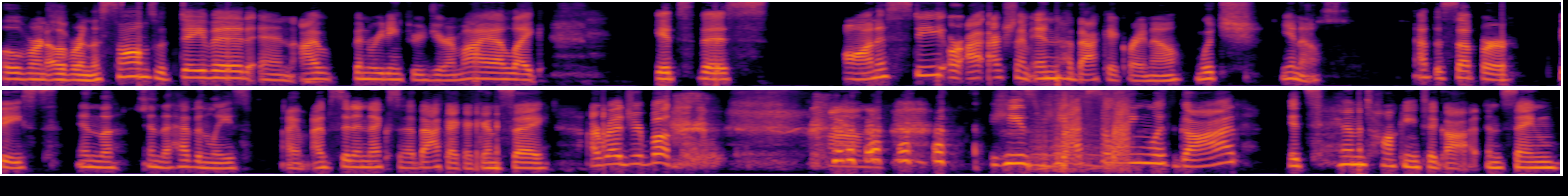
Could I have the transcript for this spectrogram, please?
over and over in the Psalms with David, and I've been reading through Jeremiah. Like, it's this honesty, or I actually I'm in Habakkuk right now, which you know, at the supper feast in the in the heavenlies. I'm, I'm sitting next to Habakkuk. I can say, I read your book. Um, he's wrestling with God. It's him talking to God and saying,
